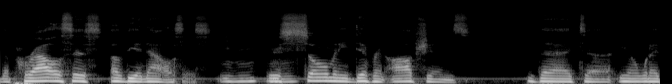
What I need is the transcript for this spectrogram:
the paralysis of the analysis. Mm-hmm, There's so many different options that uh, you know when I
